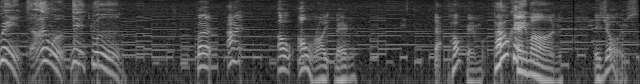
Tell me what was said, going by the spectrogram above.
Prince, I want this one! But I... Oh, alright then. That Pokemon... Pokemon! Is yours.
